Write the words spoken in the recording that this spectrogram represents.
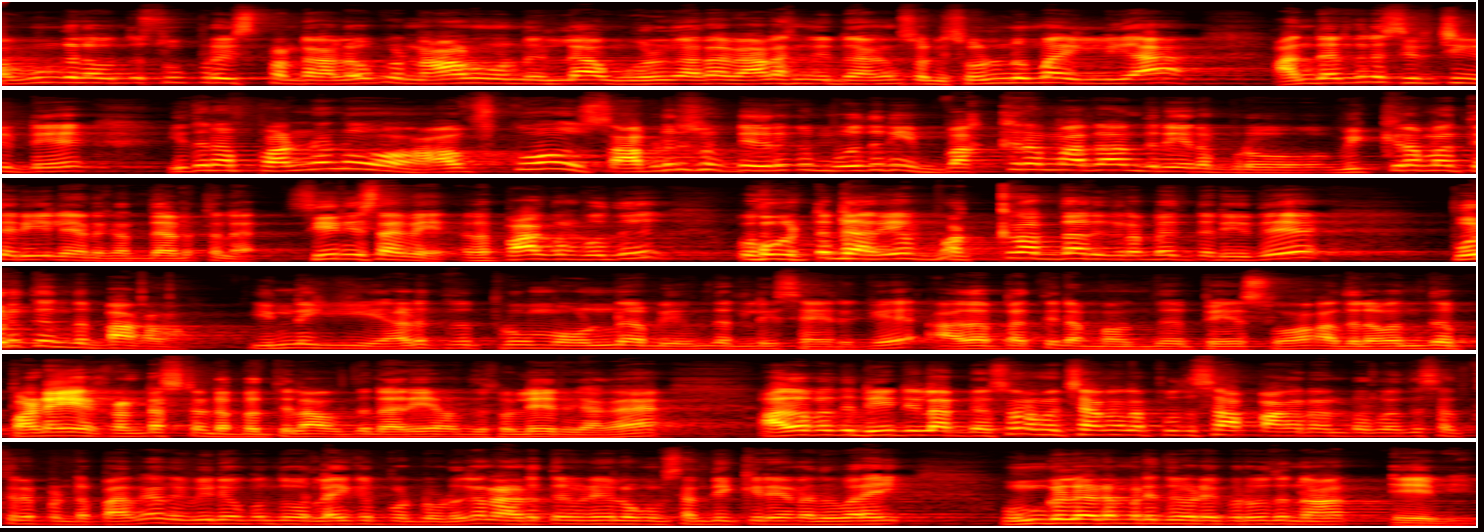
அவங்கள வந்து சூப்பர்வைஸ் பண்ணுற அளவுக்கு நானும் ஒன்றும் இல்லை. அவங்க ஒழுங்காக தான் வேலை செஞ்சுட்டாங்கன்னு சொல்லி சொல்லணுமா இல்லையா? அந்த இடத்துல சிரிச்சுக்கிட்டு இதை நான் பண்ணணும். அஃப்கோர்ஸ் அப்படின்னு சொல்லிட்டு இருக்கும்போது நீ வக்கரமாக தான் தெரியற ப்ரோ விக்ரமா தெரியல எனக்கு அந்த இடத்துல. சீரியஸாகவே அதை பார்க்கும்போது உங்ககிட்ட நிறைய வக்ரம் தான் இருக்கிற மாதிரி தெரியுது. பொறுத்து இருந்து பார்க்கலாம். இன்னைக்கு அடுத்தது ப்ரோமோ ஒன்று அப்படி வந்து ரிலீஸ் ஆயிருக்கு. அதை பற்றி நம்ம வந்து பேசுவோம். அதில் வந்து பழைய கண்டஸ்டண்ட்டை பற்றிலாம் வந்து நிறைய வந்து சொல்லியிருக்காங்க. அதை பற்றி டீட்டெயிலாக பேசுவோம். நம்ம சேனலில் புதுசாக பார்க்குற நண்பர்கள் வந்து சப்ஸ்கிரைப் பண்ணிட்டு பாருங்கள் அந்த வீடியோ வந்து ஒரு லைக் போட்டு விடுங்க. நான் அடுத்த வீடியோவில் உங்களுக்கு சந்திக்கிறேன். அதுவரை உங்களிடமிருந்து விடைபெறுவது நான் ஏவி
